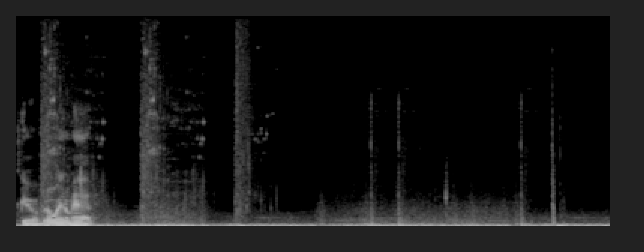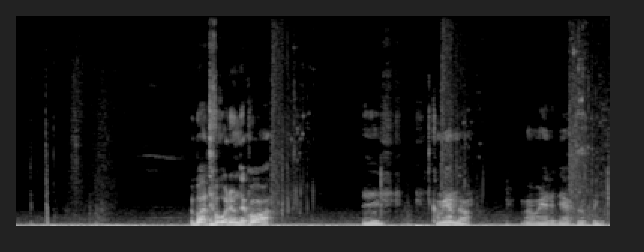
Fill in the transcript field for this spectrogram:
Ska ju vara bra i de här. Bara två runder kvar. Mm. Kom igen då. Vad är det där för skit?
